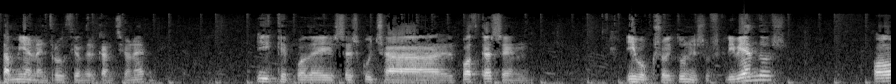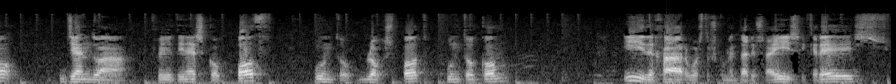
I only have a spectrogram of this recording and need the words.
también la introducción del cancionero y que podéis escuchar el podcast en ebooks o iTunes suscribiéndos o yendo a folletinescopod.blogspot.com y dejar vuestros comentarios ahí si queréis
